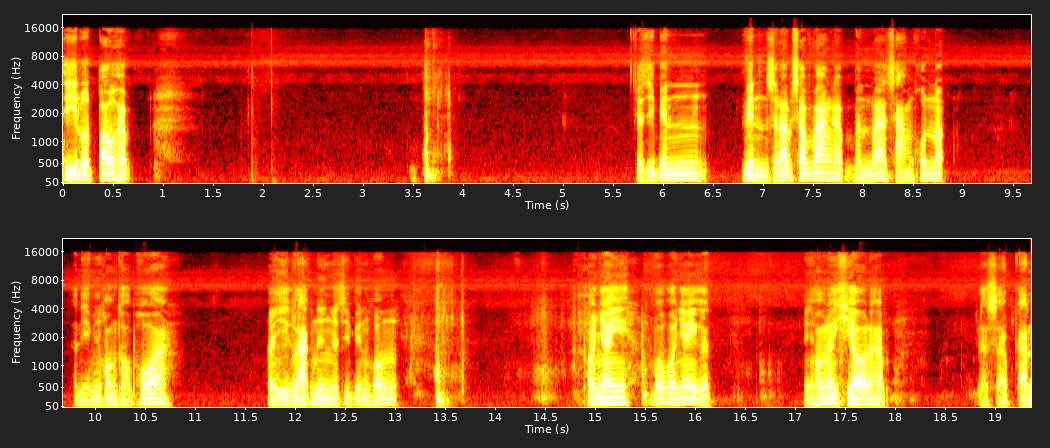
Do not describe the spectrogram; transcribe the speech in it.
ตีรถเป้าครับ จะสิเป็นเว้นสลับซับว่างครับ มันว่าสามคนเนาะ อันนี้เป็นของถอพอไปอีกลักหนึ่งก็สิเป็นของพอใหญ่บ่พอใหญ่ก็เป็นของนายเขียวนะครับจะสับกัน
